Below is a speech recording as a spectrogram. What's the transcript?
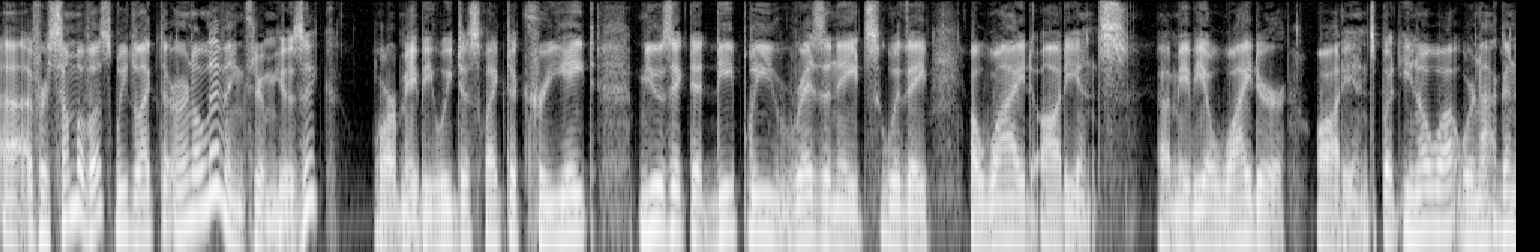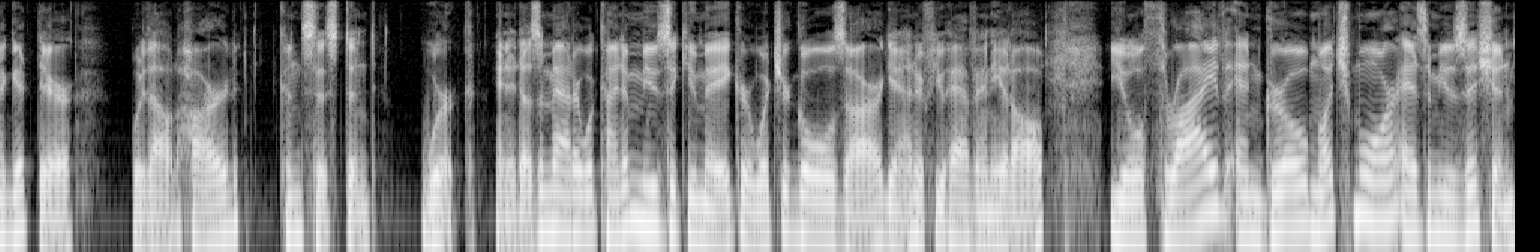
Uh, for some of us, we'd like to earn a living through music, or maybe we just like to create music that deeply resonates with a, a wide audience, uh, maybe a wider audience. But you know what? We're not going to get there without hard, consistent work. And it doesn't matter what kind of music you make or what your goals are, again, if you have any at all, you'll thrive and grow much more as a musician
